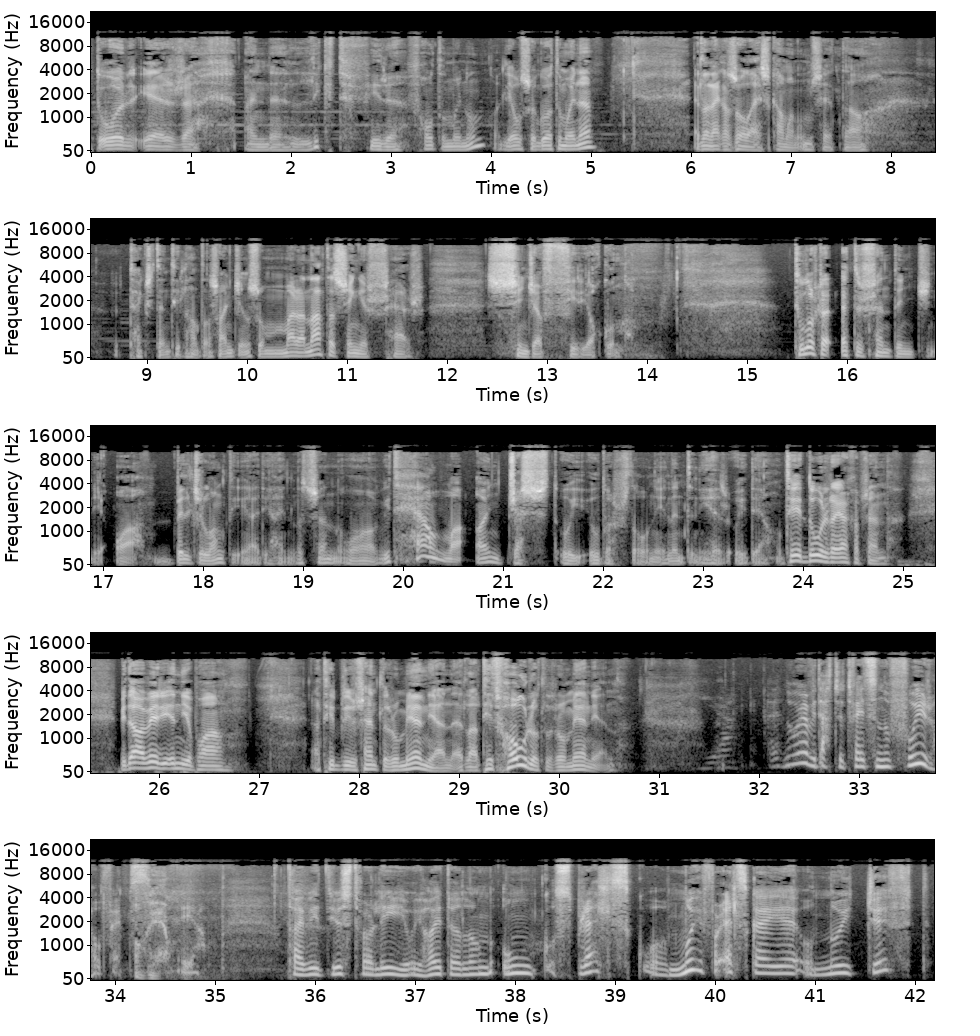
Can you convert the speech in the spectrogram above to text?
Mitt år er en likt fire foten min noen, og ljøs og gåte mine. Eller nekka så leis kan man omsette teksten til Hanta Sanjen som Maranata synger her, Sinja fire jokken. To lortar etter sendingen og Bilge Langt i Eidi Heinlutsen, og vi teva en gest ui utvarstående i Linden i her og i det. Og til Dore Jakobsen, vi da er vi inne på at de blir sendt til Rumänien, eller at de får til Rumänien. Ja. Nå er vi dette ut 2004, halvfems. Ok. Ja. Da er vi just var li og i Høydalen, ung og sprelsk, og nøy forelskede, og nøy gift,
